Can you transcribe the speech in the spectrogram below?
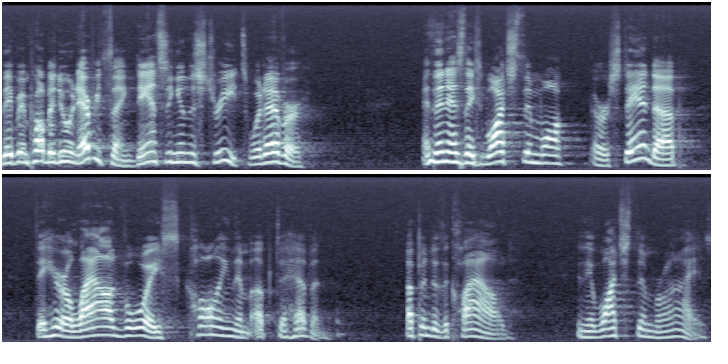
They've been probably doing everything, dancing in the streets, whatever. And then as they watch them walk or stand up, they hear a loud voice calling them up to heaven, up into the cloud and they watched them rise.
